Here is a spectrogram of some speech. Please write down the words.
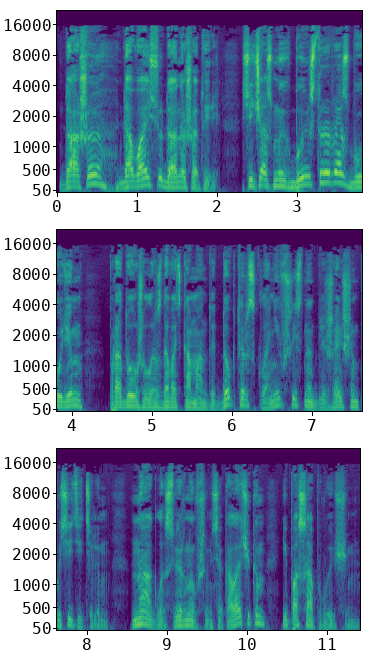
«Даша, давай сюда на шатырь. Сейчас мы их быстро разбудим», Продолжил раздавать команды доктор, склонившись над ближайшим посетителем, нагло свернувшимся калачиком и посапывающим.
